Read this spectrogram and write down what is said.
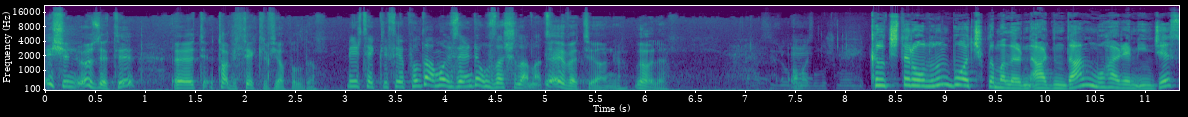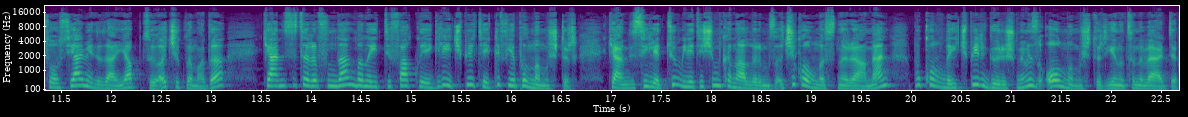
işin özeti e, te- tabii teklif yapıldı. bir teklif yapıldı ama üzerinde uzlaşılamadı. Evet yani böyle. Kılıçdaroğlu'nun bu açıklamaların ardından Muharrem İnce sosyal medyadan yaptığı açıklamada kendisi tarafından bana ittifakla ilgili hiçbir teklif yapılmamıştır. Kendisiyle tüm iletişim kanallarımız açık olmasına rağmen bu konuda hiçbir görüşmemiz olmamıştır yanıtını verdi.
